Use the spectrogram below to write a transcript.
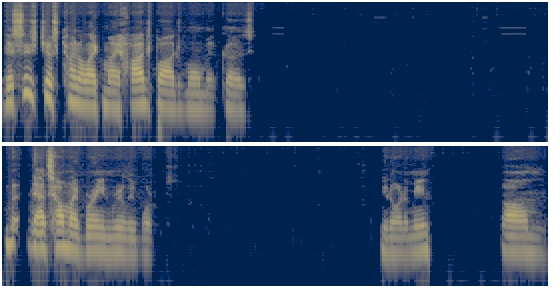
this is just kind of like my hodgepodge moment because that's how my brain really works. You know what I mean? Um,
